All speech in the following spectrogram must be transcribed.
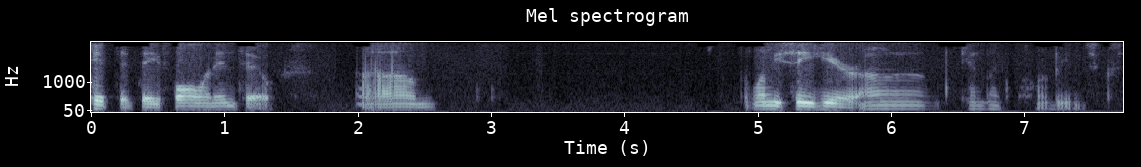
pit that they've fallen into. Um, let me see here. Uh, can Michael Fuller be in success?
